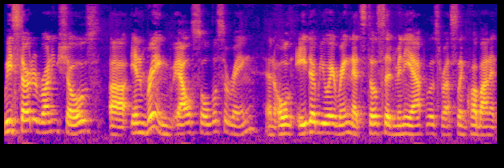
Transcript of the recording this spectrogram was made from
we started running shows uh, in ring. Al sold us a ring, an old AWA ring that still said Minneapolis Wrestling Club on it.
